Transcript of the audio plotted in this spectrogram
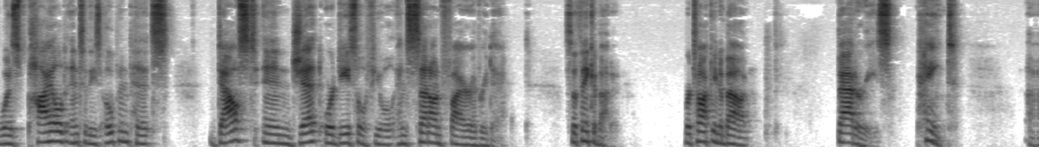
was piled into these open pits, doused in jet or diesel fuel, and set on fire every day. So think about it. We're talking about batteries, paint, uh,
